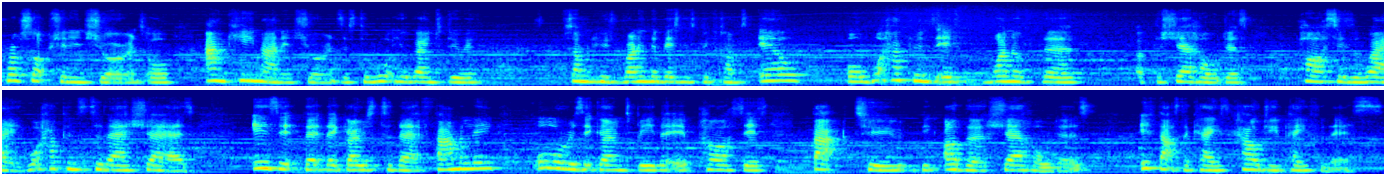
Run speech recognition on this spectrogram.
cross option insurance or and key man insurance as to what you're going to do if someone who's running the business becomes ill or what happens if one of the of the shareholders passes away. What happens to their shares? Is it that it goes to their family or is it going to be that it passes back to the other shareholders? If that's the case, how do you pay for this?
